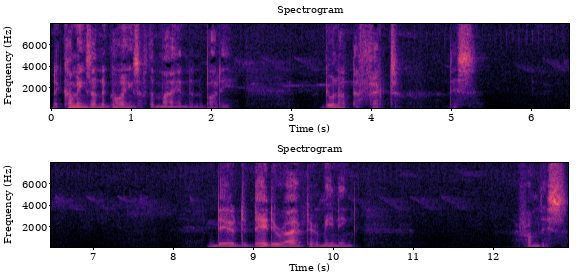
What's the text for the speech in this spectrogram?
The comings and the goings of the mind and the body do not affect this. They, they derive their meaning from this.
